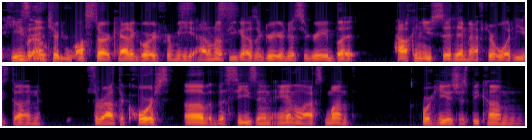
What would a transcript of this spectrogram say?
He's Well- entered must start category for me. I don't know if you guys agree or disagree, but how can you sit him after what he's done throughout the course of the season and the last month, where he has just become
